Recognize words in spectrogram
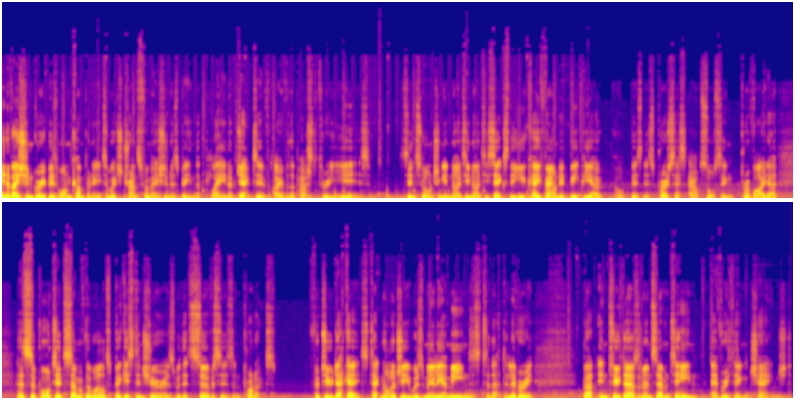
Innovation Group is one company to which transformation has been the plain objective over the past three years. Since launching in 1996, the UK founded BPO, or Business Process Outsourcing Provider, has supported some of the world's biggest insurers with its services and products. For two decades, technology was merely a means to that delivery. But in 2017, everything changed.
